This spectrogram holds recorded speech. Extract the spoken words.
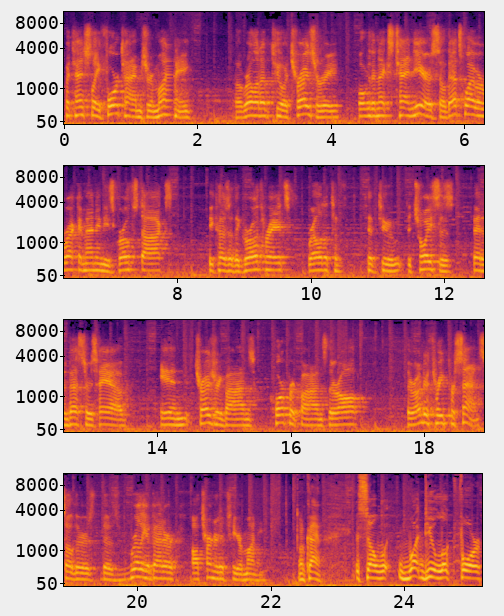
potentially four times your money uh, relative to a treasury over the next 10 years. So that's why we're recommending these growth stocks because of the growth rates relative to, the choices that investors have in treasury bonds, corporate bonds. They're all they're under three percent, so there's there's really a better alternative to your money. Okay. So, what do you look for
